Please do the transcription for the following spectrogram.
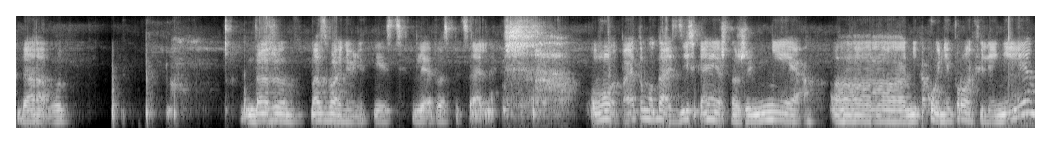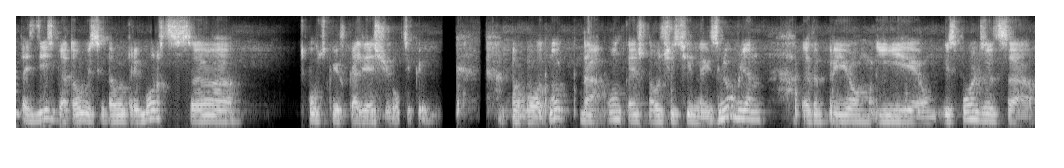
да, вот даже название у них есть для этого специальное. Вот, поэтому, да, здесь, конечно же, не, э, никакой не профиль и не лента, здесь готовый световой прибор с э, узкой скользящей оптикой. Вот, ну, да, он, конечно, очень сильно излюблен, этот прием, и используется,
